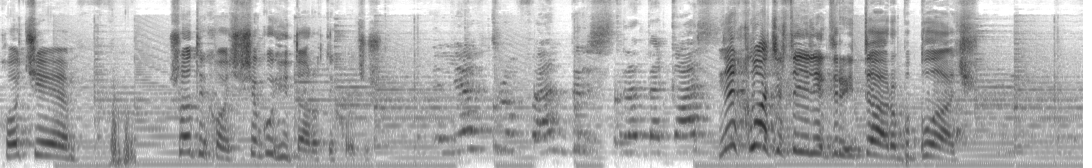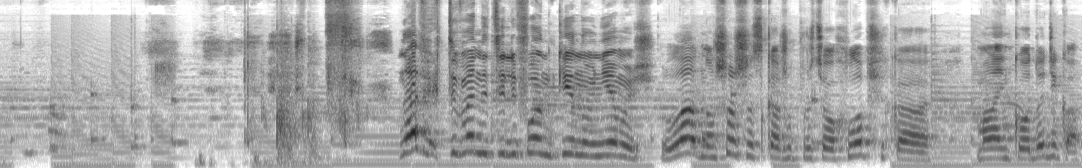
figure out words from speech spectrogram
Хоче. Що ти хочеш? Яку гітару ти хочеш? Електрофендер Стратокастер. Не хочеш ти електрогітару, поплач. Нафіг ти в мене телефон кинув немощ. Ладно, що ще скажу про цього хлопчика, маленького додіка.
